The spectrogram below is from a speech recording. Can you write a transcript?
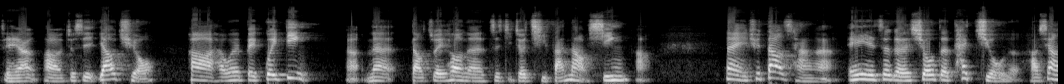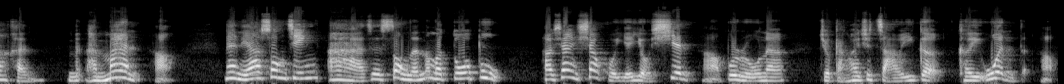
怎样啊？就是要求啊，还会被规定啊。那到最后呢，自己就起烦恼心啊。那你去道场啊，诶，这个修得太久了，好像很很慢啊。那你要诵经啊，这诵了那么多部。好像效果也有限啊，不如呢就赶快去找一个可以问的哈，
